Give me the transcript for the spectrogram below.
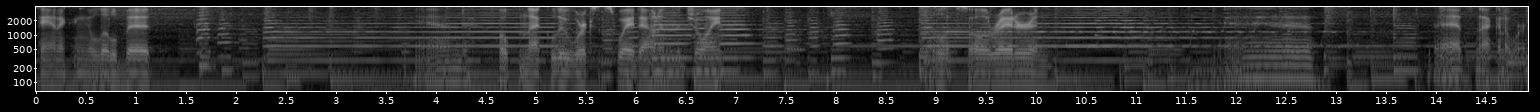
panicking a little bit. And hoping that glue works its way down in the joint. Little accelerator and... Eh, that's not going to work.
